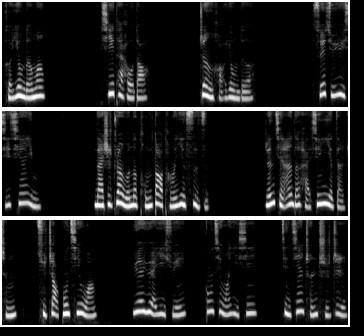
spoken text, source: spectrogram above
可用得吗？”西太后道：“正好用得。”随取玉玺签印，乃是篆文的“同道堂印”四字。人遣安德海星夜攒成去召恭亲王，约月一旬，恭亲王一心。竟奸臣迟滞，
